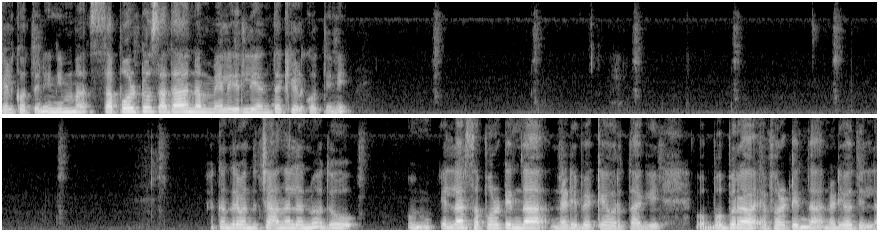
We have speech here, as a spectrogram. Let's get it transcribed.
ಕೇಳ್ಕೊತೀನಿ. ನಿಮ್ಮ ಸಪೋರ್ಟು ಸದಾ ನಮ್ಮ ಮೇಲೆ ಇರಲಿ ಅಂತ ಕೇಳ್ಕೊತೀನಿ. ಯಾಕಂದರೆ ಒಂದು ಚಾನಲ್ ಅನ್ನೋದು ಎಲ್ಲರ ಸಪೋರ್ಟಿಂದ ನಡಿಬೇಕೇ ಹೊರತಾಗಿ, ಒಬ್ಬೊಬ್ಬರ ಎಫರ್ಟಿಂದ ನಡೆಯೋದಿಲ್ಲ.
